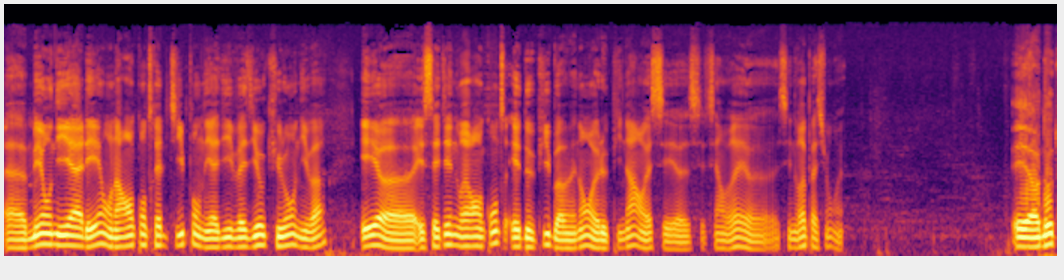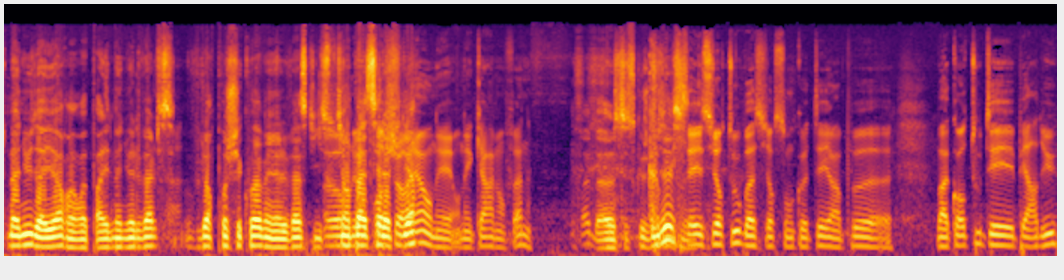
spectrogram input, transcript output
mais on y est allé, on a rencontré le type, on y a dit vas-y au culot, on y va. Et, euh, et ça a été une vraie rencontre. Et depuis, bah maintenant, euh, le pinard, ouais, c'est euh, c'est- un vrai, euh, c'est une vraie passion. Ouais. Et un autre Manu d'ailleurs, on va parler de Manuel Valls. Vous lui reprochez quoi, Manuel Valls Il Euh, soutient on pas assez la filière rien, on est, on est carrément fan. Ouais, bah, c'est ce que je disais. C'est surtout bah, sur son côté un peu. euh, bah, quand tout est perdu.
